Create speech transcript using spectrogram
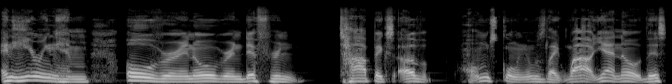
And hearing him over and over in different topics of homeschooling, it was like, wow, yeah, no, this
